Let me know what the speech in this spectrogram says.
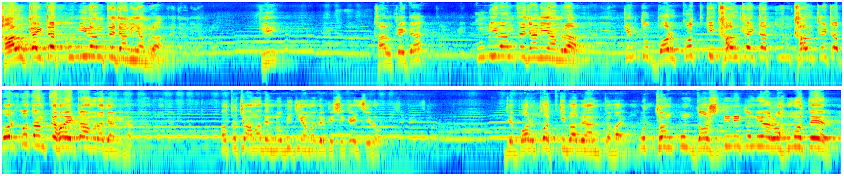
খাল কাইটা কুমির আনতে জানি আমরা। কি? খাল কাইটা কুমির আনতে জানি আমরা। কিন্তু বরকত কি খালকাইটা কোন খালকাইটা বরকত আনতে হয় এটা আমরা জানি না। অথচ আমাদের নবীজি আমাদেরকে শিখাইছিল যে বরকত কীভাবে আনতে হয়। প্রথম কোন দশ দিনই তো মেয়া রহমতের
